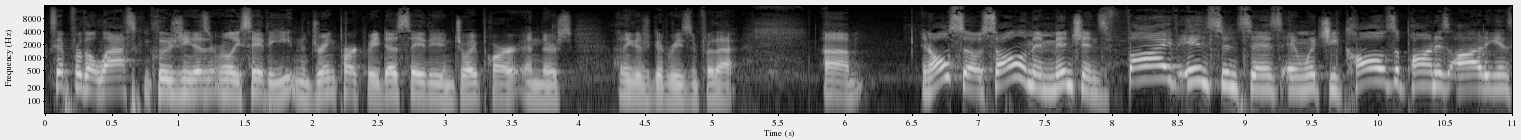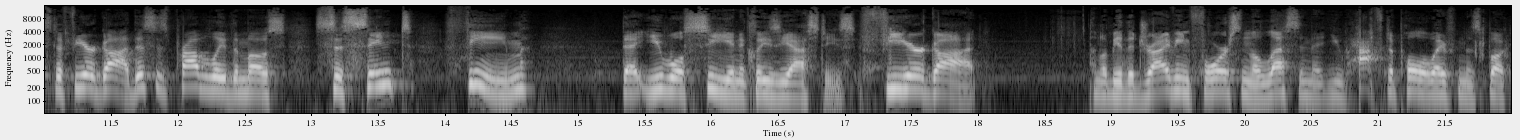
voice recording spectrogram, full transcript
Except for the last conclusion, he doesn't really say the eat and the drink part, but he does say the enjoy part, and there's I think there's a good reason for that. Um, and also, Solomon mentions five instances in which he calls upon his audience to fear God. This is probably the most succinct theme that you will see in Ecclesiastes fear God. It'll be the driving force and the lesson that you have to pull away from this book,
